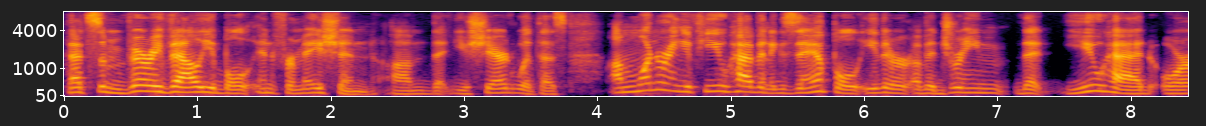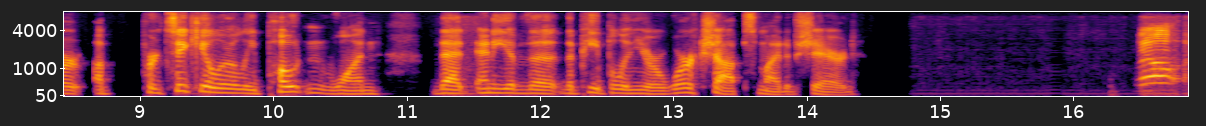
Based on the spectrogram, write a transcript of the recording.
That's some very valuable information um, that you shared with us. I'm wondering if you have an example either of a dream that you had or a particularly potent one that any of the the people in your workshops might have shared? Well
